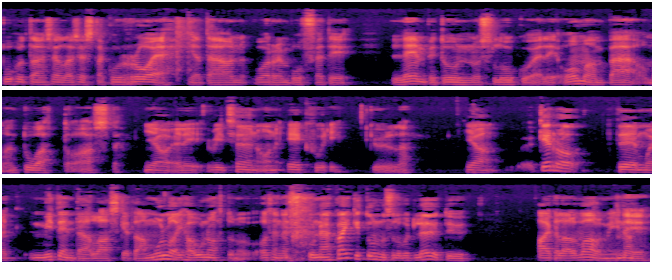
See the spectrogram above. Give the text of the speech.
puhutaan sellaisesta kuin ROE, ja tämä on Warren Buffettin lempitunnusluku, eli oman pääoman tuottoaste. Joo, eli return on equity. Kyllä. Ja kerro Teemu, että miten tämä lasketaan. Mulla on ihan unohtunut osan, että kun nämä kaikki tunnusluvut löytyy aika lailla valmiina, niin.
